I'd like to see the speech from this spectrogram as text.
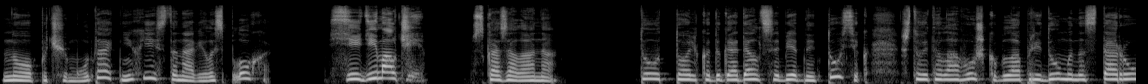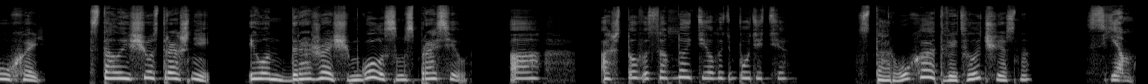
Но почему-то от них ей становилось плохо. «Сиди, молчи!» — сказала она. Тут только догадался бедный Тусик, что эта ловушка была придумана старухой. Стало еще страшней, и он дрожащим голосом спросил, «А, а что вы со мной делать будете?» Старуха ответила честно. «Съем».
